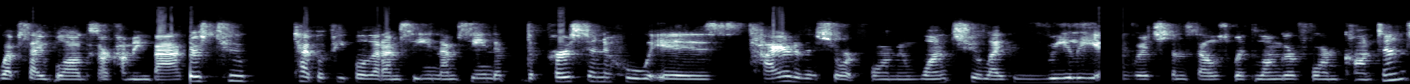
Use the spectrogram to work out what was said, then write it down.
website blogs, are coming back. There's two type of people that I'm seeing. I'm seeing the, the person who is tired of the short form and want to like really enrich themselves with longer form content.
